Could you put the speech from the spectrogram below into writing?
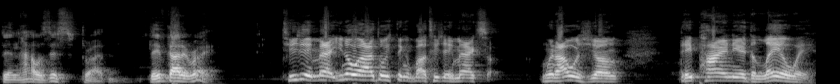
then how is this thriving? They've got it right. TJ Maxx, you know what I always think about TJ Maxx? When I was young, they pioneered the layaway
